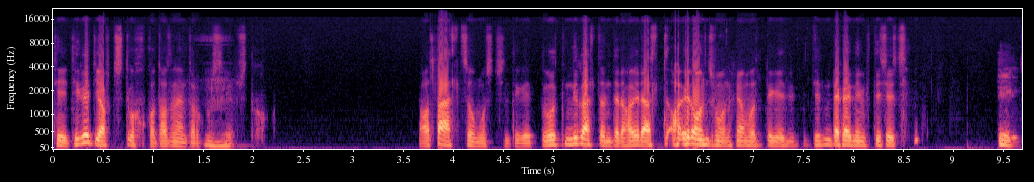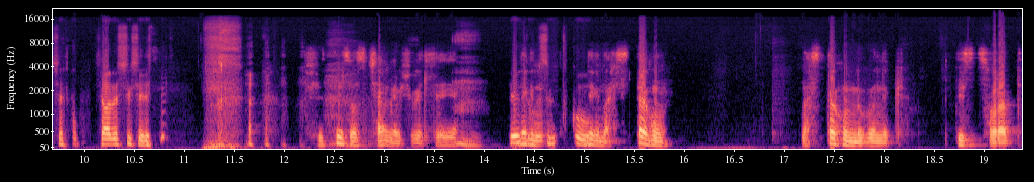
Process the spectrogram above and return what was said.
Тий, тэгээд явцдаг байхгүй 7 8 дург курс явцдаг байхгүй. Олон алдсан хүмүүс чинь тэгээд нөгөө нэг алтан дээр хоёр алт хоёр онж мунах юм бол тэгээд тэдэн дахиад нэмэгтэй шөөж. Шор шиг шиг. Шиднээс бас чанга юм шиг. Тэгээд Нэг-. Нэг настай хүн настай хүн нөгөө нэг тест сураад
